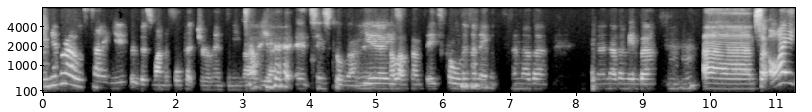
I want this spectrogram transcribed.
Remember, I was telling you for this wonderful picture of Anthony Oh, right here. it seems cool, right? Yeah, I love them. he's cool, isn't he? Another, another member. hmm Um, so I,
